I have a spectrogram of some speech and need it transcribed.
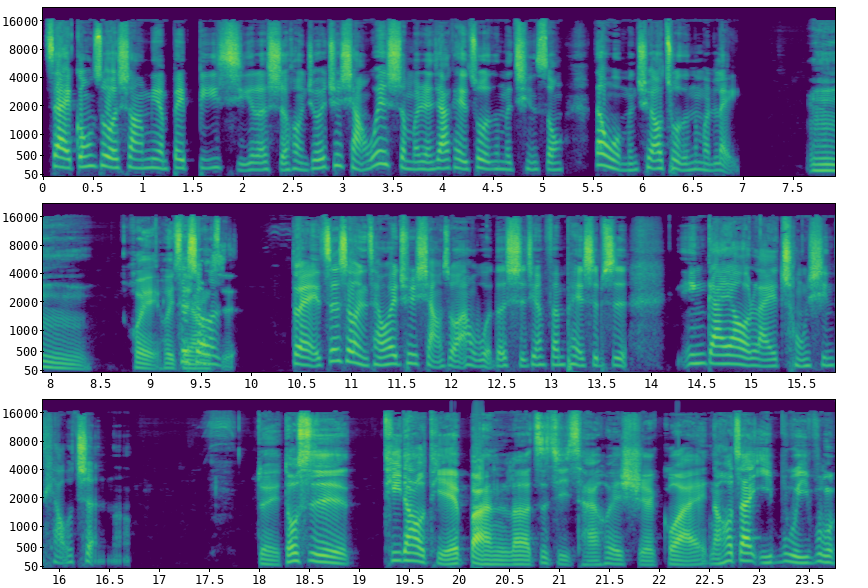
在工作上面被逼急的时候，你就会去想，为什么人家可以做的那么轻松，但我们却要做的那么累？嗯，会会这样子。对，这时候你才会去想说啊，我的时间分配是不是应该要来重新调整呢？对，都是踢到铁板了，自己才会学乖，然后再一步一步。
